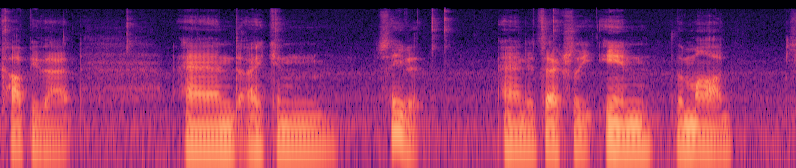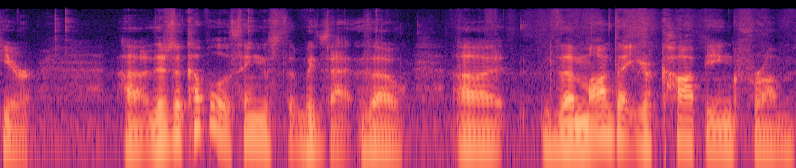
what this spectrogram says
copy that and I can save it. And it's actually in the mod here uh, there's a couple of things that, with that though. Uh, the mod that you're copying from,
